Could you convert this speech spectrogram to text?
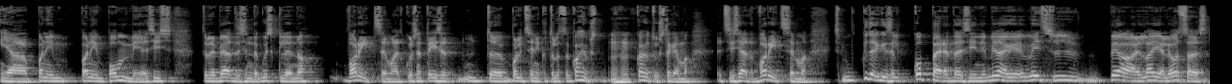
ja panin, panin pommi ja siis tuleb jääda sinna kuskile noh, varitsema, et kus need teised politseinikud tulevad seda kahjuks mm, -hmm. kahjutuks tegema, et siis jääda varitsema. siis ma kuidagi seal koperdasin ja midagi veits pea laiali otsas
